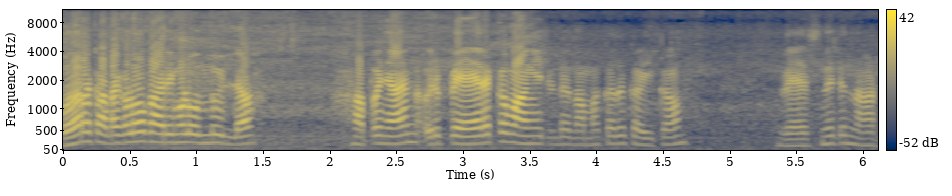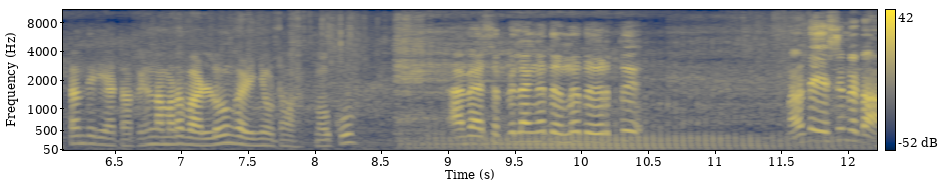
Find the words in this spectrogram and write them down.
വേറെ കടകളോ കാര്യങ്ങളോ ഒന്നുമില്ല. അപ്പോൾ ഞാൻ ഒരു പേരക്ക വാങ്ങിയിട്ടുണ്ട്. നമുക്കത് കഴിക്കാം. വിശന്നിട്ട് നാട്ടം തിരിയാട്ടോ. പിന്നെ നമ്മുടെ വെള്ളവും കഴിഞ്ഞു കേട്ടോ. നോക്കൂ. ആ വിശപ്പിൽ അങ്ങ് തിന്ന് തീർത്ത് നല്ല ടേസ്റ്റ് ഉണ്ട് കേട്ടോ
